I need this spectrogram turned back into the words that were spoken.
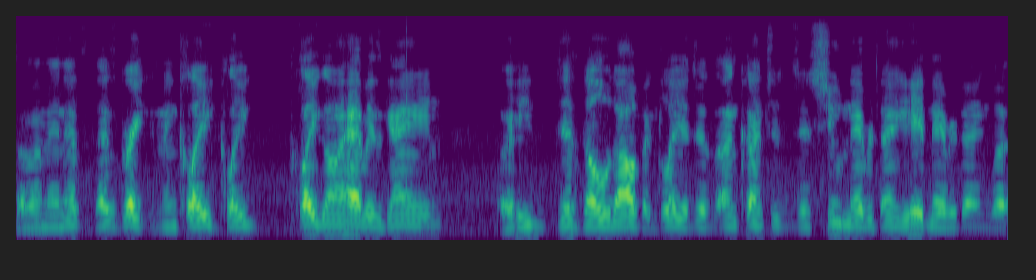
So I mean, that's that's great. I mean, Klay Klay Klay gonna have his game where he just goes off and Klay is just unconscious, just shooting everything, hitting everything. But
